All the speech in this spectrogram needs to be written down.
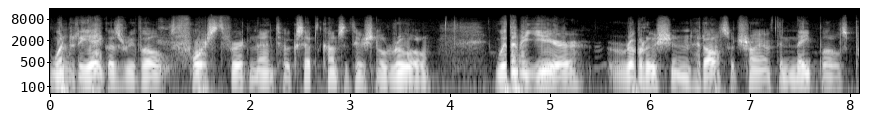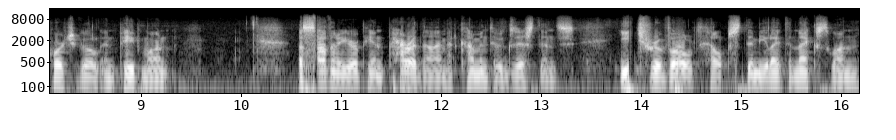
when Riego's revolt forced Ferdinand to accept constitutional rule. Within a year, revolution had also triumphed in Naples, Portugal, and Piedmont. A southern European paradigm had come into existence. Each revolt helped stimulate the next one.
